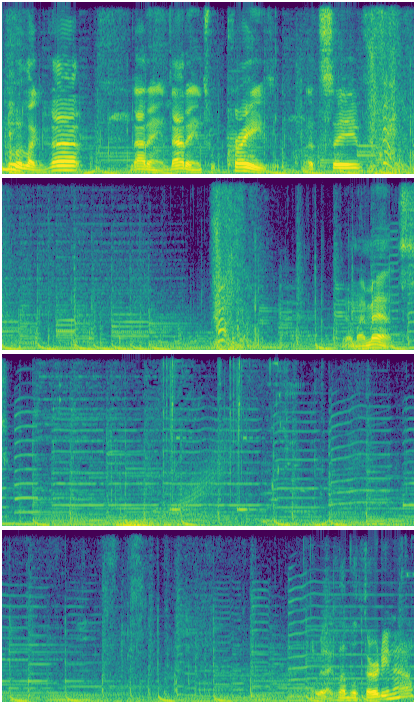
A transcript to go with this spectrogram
Do it like that, that ain't that ain't too crazy. Let's save. Yeah, my mans. Are we like level 30 now?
